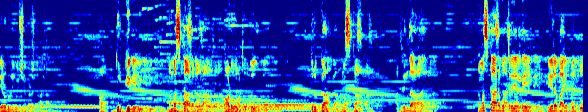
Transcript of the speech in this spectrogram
ಎರಡು ನಿಮಿಷಗಳ ಕಾಲ. ಆ ದುರ್ಗೆಗೆ ನಮಸ್ಕಾರವನ್ನು ಮಾಡುವಂಥದ್ದು. ದುರ್ಗಾ, ನಮಸ್ಕಾರ. ಅದರಿಂದ ನಮಸ್ಕಾರ ಮುದ್ರೆಯಲ್ಲಿ ನೇರವಾಗಿ ಕೂತು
